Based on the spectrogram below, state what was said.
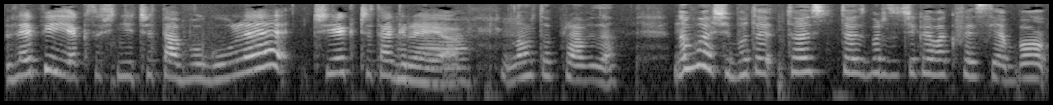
lepiej jak ktoś nie czyta w ogóle, czy jak czyta Greya? No to prawda. No właśnie, bo to, to, jest, to jest bardzo ciekawa kwestia, bo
